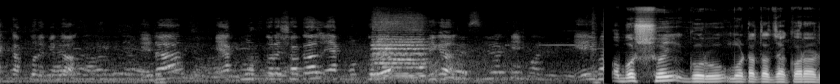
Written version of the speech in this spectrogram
এক কাপ করে বিকাল। এটা এক মুঠ করে সকাল এক মুঠ করে বিকাল অবশ্যই গরু মোটা তাজা করার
